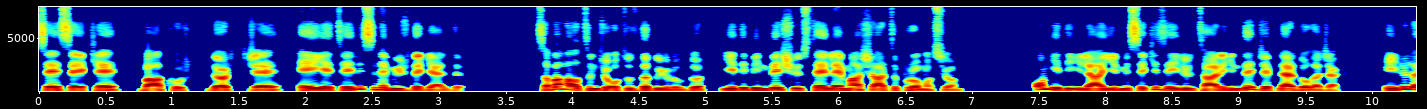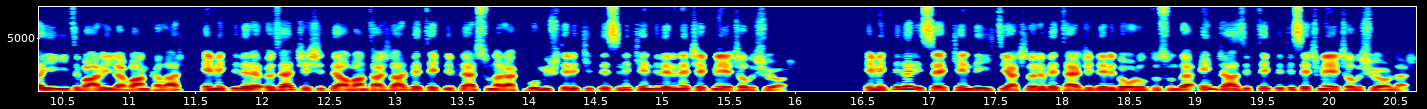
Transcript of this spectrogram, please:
SSK, Bağkur, 4C, EYT'lisine müjde geldi. Sabah 6.30'da duyuruldu, 7500 TL maaş artı promosyon. 17 ila 28 Eylül tarihinde cepler dolacak. Eylül ayı itibarıyla bankalar, emeklilere özel çeşitli avantajlar ve teklifler sunarak bu müşteri kitlesini kendilerine çekmeye çalışıyor. Emekliler ise kendi ihtiyaçları ve tercihleri doğrultusunda en cazip teklifi seçmeye çalışıyorlar.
